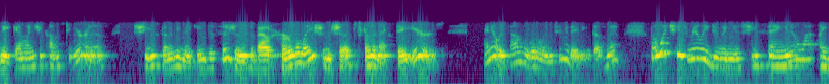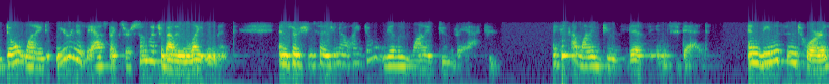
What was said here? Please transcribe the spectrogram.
week. And when she comes to Uranus, she's going to be making decisions about her relationships for the next eight years. I know it sounds a little intimidating, doesn't it? But what she's really doing is she's saying, you know what, I don't want to do. Uranus aspects are so much about enlightenment. And so she says, you know, I don't really want to do that. I think I want to do this instead. And Venus in Taurus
